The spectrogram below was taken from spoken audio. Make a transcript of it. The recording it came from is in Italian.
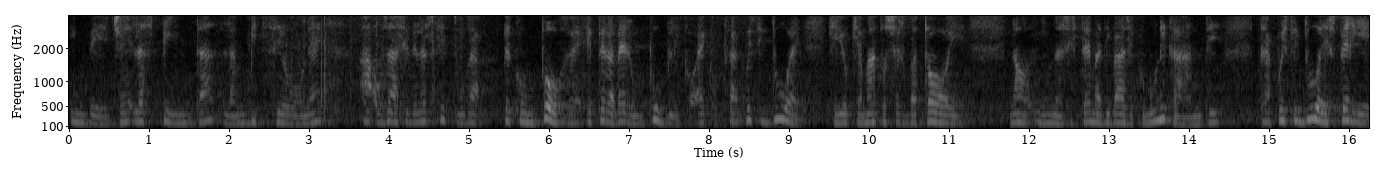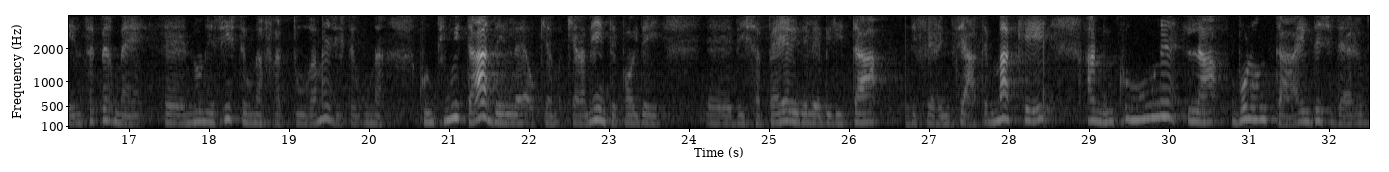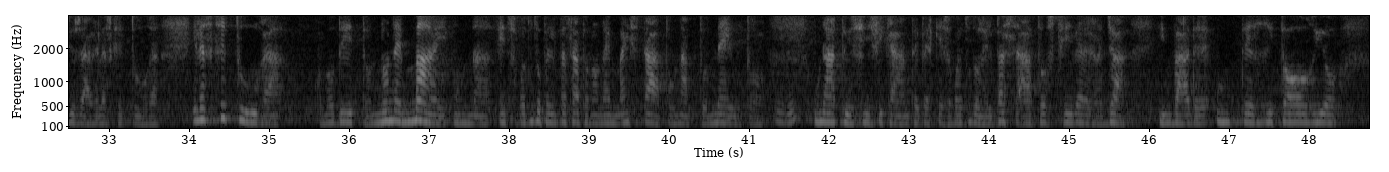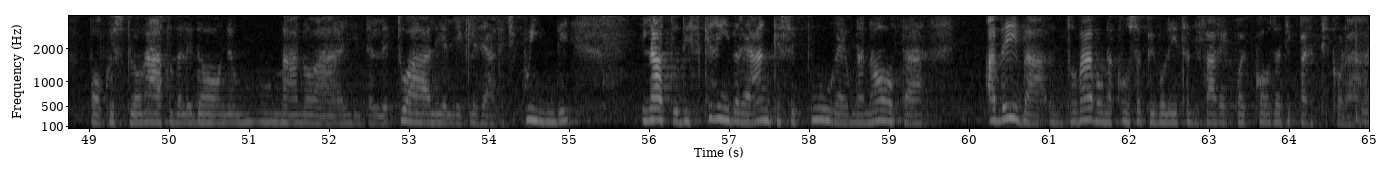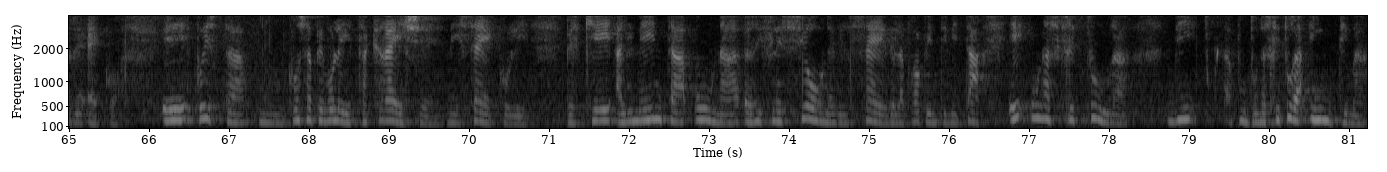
invece la spinta, l'ambizione a usarsi della scrittura per comporre e per avere un pubblico. Ecco, tra questi due che io ho chiamato serbatoi, no, in un sistema di vasi comunicanti, tra queste due esperienze per me eh, non esiste una frattura, ma esiste una continuità del, chiaramente poi dei, eh, dei saperi, delle abilità differenziate, ma che hanno in comune la volontà e il desiderio di usare la scrittura. E la scrittura, come ho detto, non è mai un, e soprattutto per il passato non è mai stato un atto neutro, mm-hmm. un atto insignificante, perché soprattutto nel passato scrivere era già invadere un territorio poco esplorato dalle donne, in mano agli intellettuali, agli ecclesiastici. Quindi l'atto di scrivere, anche seppure una nota, aveva, trovava una consapevolezza di fare qualcosa di particolare. Ecco. E questa mh, consapevolezza cresce nei secoli perché alimenta una riflessione del sé, della propria intimità e una scrittura di appunto una scrittura intima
